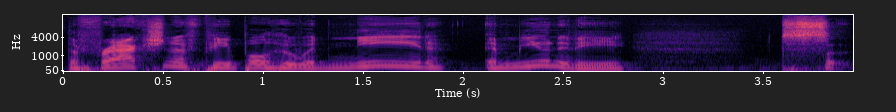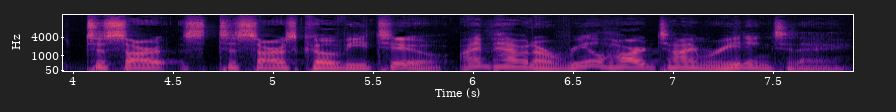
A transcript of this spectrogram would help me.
the fraction of people who would need immunity to, SARS, to SARS-CoV 2. I'm having a real hard time reading today.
